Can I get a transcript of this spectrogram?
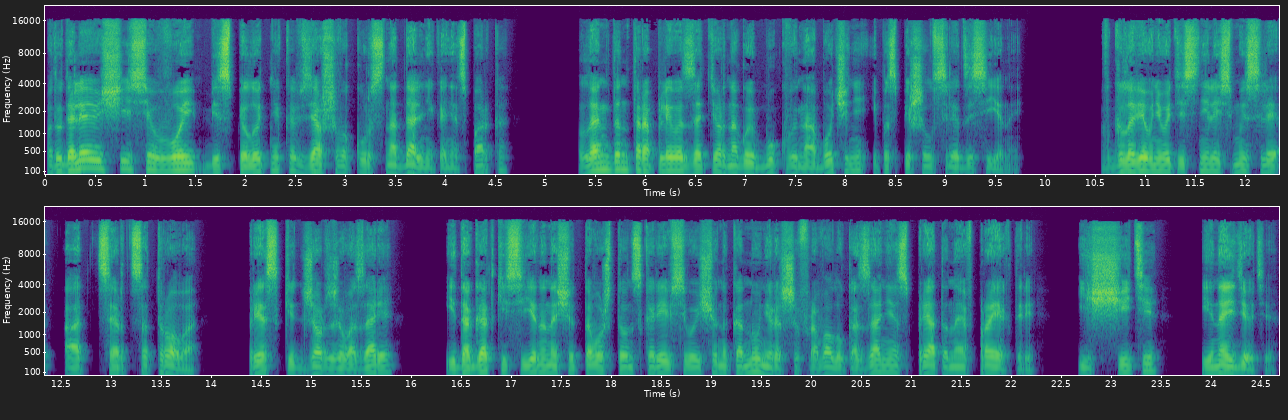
Под удаляющийся вой беспилотника, взявшего курс на дальний конец парка, Лэнгдон торопливо затер ногой буквы на обочине и поспешил вслед за Сиеной. В голове у него теснились мысли о Церцатрова, фреске Джорджа Вазари и догадки Сиены насчет того, что он скорее всего еще накануне расшифровал указание, спрятанное в проекторе: "Ищите и найдете».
